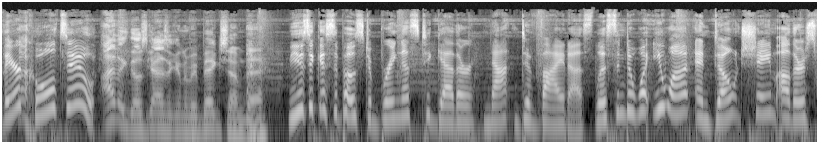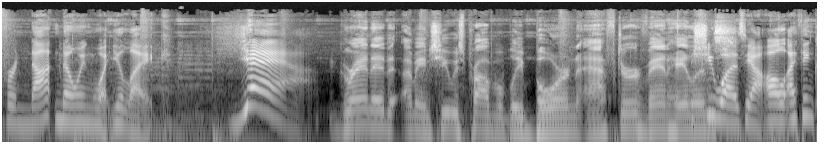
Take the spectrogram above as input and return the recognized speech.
They're cool too." I think those guys are going to be big someday. Music is supposed to bring us together, not divide us. Listen to what you want and don't shame others for not knowing what you like. Yeah. Granted, I mean, she was probably born after Van Halen. She was, yeah. All I think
